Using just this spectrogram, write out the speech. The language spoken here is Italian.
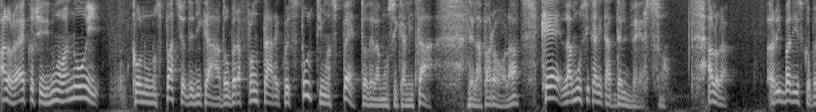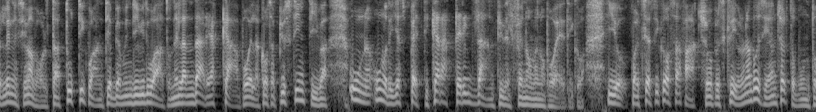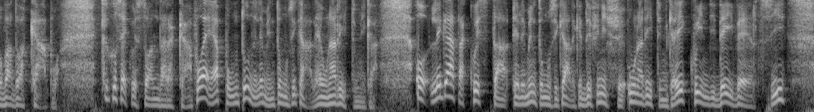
Allora, eccoci di nuovo a noi con uno spazio dedicato per affrontare quest'ultimo aspetto della musicalità della parola, che è la musicalità del verso. Allora, ribadisco per l'ennesima volta, tutti quanti abbiamo individuato nell'andare a capo, è la cosa più istintiva, un, uno degli aspetti caratterizzanti del fenomeno poetico. Io qualsiasi cosa faccio per scrivere una poesia, a un certo punto vado a capo. Che cos'è questo andare a capo? È appunto un elemento musicale, è una ritmica. Oh, legata a questo elemento musicale che definisce una ritmica e quindi dei versi,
